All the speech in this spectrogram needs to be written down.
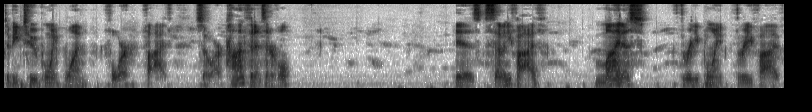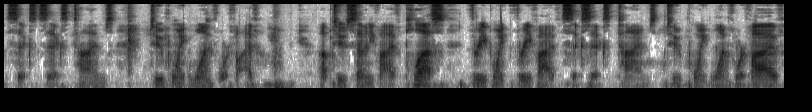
to be 2.145. So our confidence interval is 75 minus 3.3566 times 2.145 up to 75 plus 3.3566 times 2.145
